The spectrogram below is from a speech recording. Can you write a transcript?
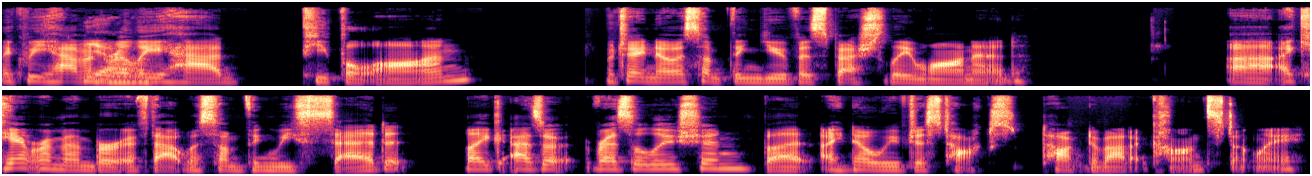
Like, we haven't Yeah. really had people on, which I know is something you've especially wanted. Uh, I can't remember if that was something we said like as a resolution, but I know we've just talked talked about it constantly.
